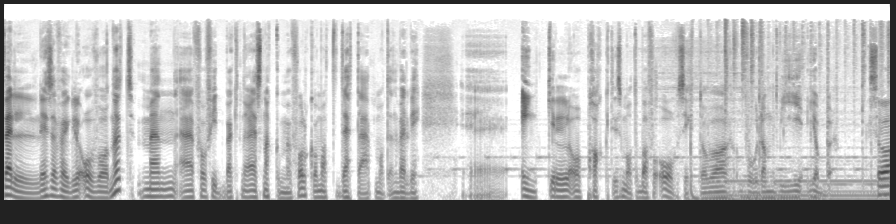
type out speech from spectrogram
veldig selvfølgelig overordnet, men jeg får feedback når jeg snakker med folk om at dette er på en måte en veldig eh, enkel og praktisk måte bare å få oversikt over hvordan vi jobber. Så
